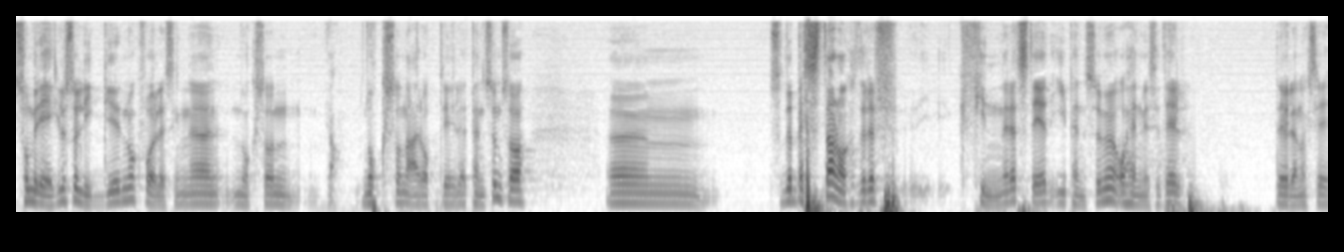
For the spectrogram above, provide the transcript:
Som regel så ligger nok forelesningene nokså ja, nok så nær opp til et pensum. Så, så det beste er nok at dere finner et sted i pensumet å henvise til. Det vil jeg nok si.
